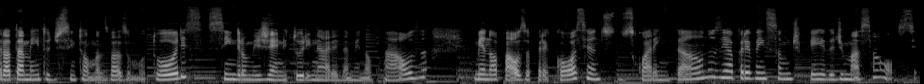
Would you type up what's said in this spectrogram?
tratamento de sintomas vasomotores, síndrome geniturinária da menopausa, menopausa precoce antes dos 40 anos e a prevenção de perda de massa óssea.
